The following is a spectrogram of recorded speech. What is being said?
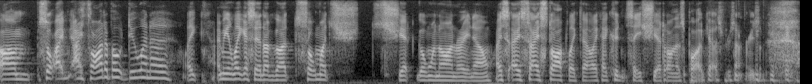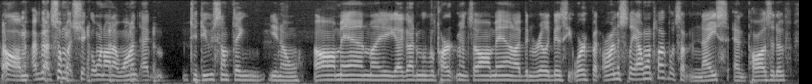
Um, so I I thought about doing a like I mean like I said I've got so much shit going on right now. I, I, I, stopped like that like I couldn't say shit on this podcast for some reason. um, I've got so much shit going on. I want I, to do something. You know. Oh man, my I got to move apartments. Oh man, I've been really busy at work. But honestly, I want to talk about something nice and positive,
